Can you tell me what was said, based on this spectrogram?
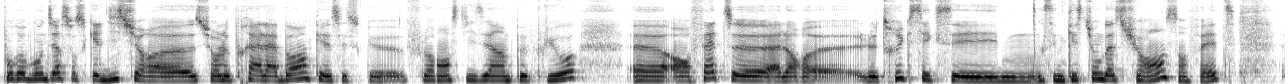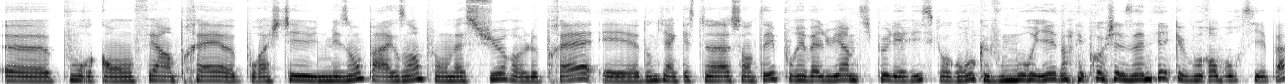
Pour rebondir sur ce qu'elle dit sur sur le prêt à la banque, c'est ce que Florence disait un peu plus haut. en fait, alors le truc, c'est que c'est c'est une question d'assurance, en fait. Euh, pour quand on fait un prêt pour acheter une maison, par exemple, on assure le prêt et donc il y a un questionnaire de santé pour évaluer un petit peu les risques, en gros, que vous mouriez dans les prochaines années, que vous remboursiez pas.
